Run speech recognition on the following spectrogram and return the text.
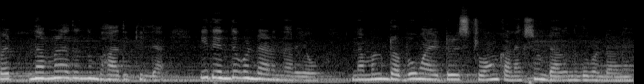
ബട്ട് നമ്മളതൊന്നും ബാധിക്കില്ല. ഇതെന്തുകൊണ്ടാണെന്നറിയോ? നമ്മളും റബ്ബുമായിട്ടൊരു സ്ട്രോങ് കണക്ഷൻ ഉണ്ടാകുന്നത് കൊണ്ടാണ്.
